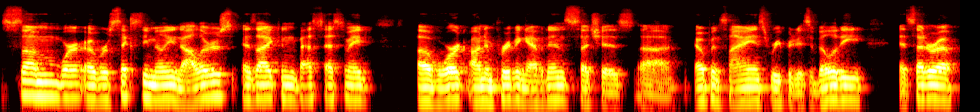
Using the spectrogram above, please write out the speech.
somewhere over $60 million, as I can best estimate, of work on improving evidence such as uh, open science, reproducibility, et cetera,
